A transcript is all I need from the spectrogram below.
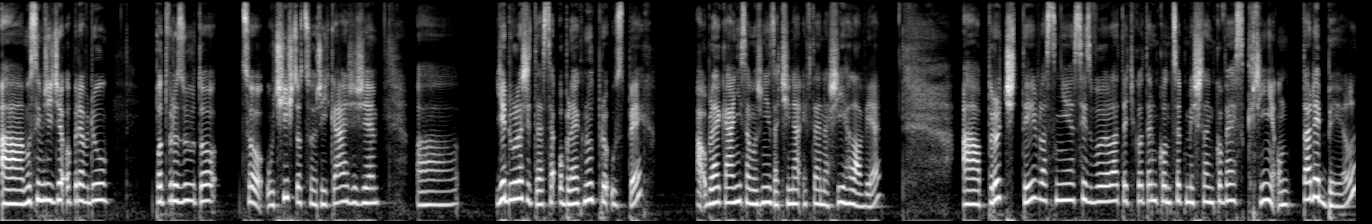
A musím říct, že opravdu potvrzuju to, co učíš, to, co říkáš, že uh, je důležité se obléknout pro úspěch. A oblékání samozřejmě začíná i v té naší hlavě. A proč ty vlastně si zvolila teď ten koncept myšlenkové skříně? On tady byl,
